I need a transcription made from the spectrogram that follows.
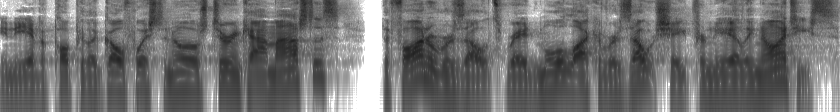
In the ever popular Gulf Western Oils Touring Car Masters, the final results read more like a result sheet from the early 90s.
